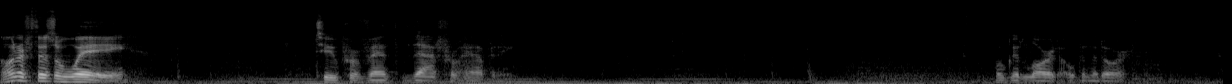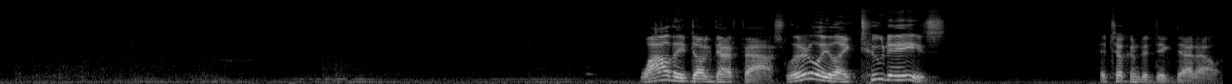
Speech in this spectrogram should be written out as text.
I wonder if there's a way to prevent that from happening. Oh, good lord, open the door. Wow, they dug that fast. Literally like two days. It took them to dig that out.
